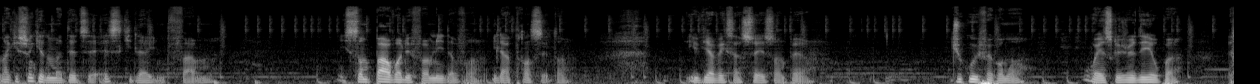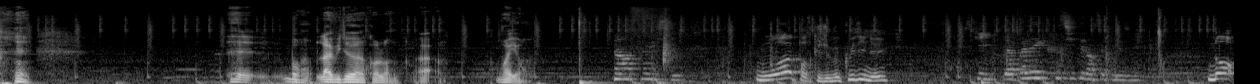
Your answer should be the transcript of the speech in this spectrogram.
La question qui est dans ma tête, c'est est-ce qu'il a une femme? Il semble pas avoir de femme ni d'enfant. Il a 37 ans. Il vit avec sa soeur et son père. Du coup, il fait comment? Vous voyez ce que je veux dire ou pas? Euh, Bon, la vidéo est encore longue. Ah, voyons. Moi, parce que je veux cuisiner. Il n'y a pas d'électricité dans cette maison. Non,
